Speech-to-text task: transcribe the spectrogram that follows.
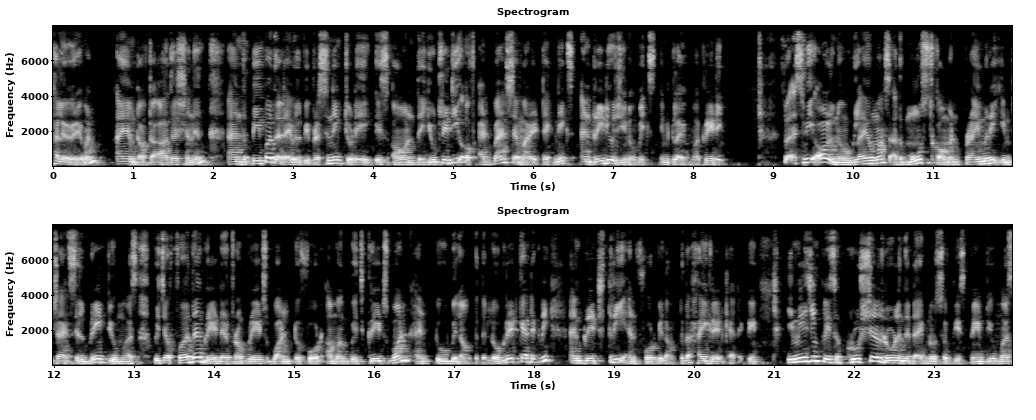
Hello everyone, I am Dr. Adarsh Anil and the paper that I will be presenting today is on the utility of advanced MRI techniques and radiogenomics in glioma grading. So as we all know, gliomas are the most common primary intraaxial brain tumors which are further graded from grades 1 to 4 among which grades 1 and 2 belong to the low grade category and grades 3 and 4 belong to the high grade category. Imaging plays a crucial role in the diagnosis of these brain tumors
